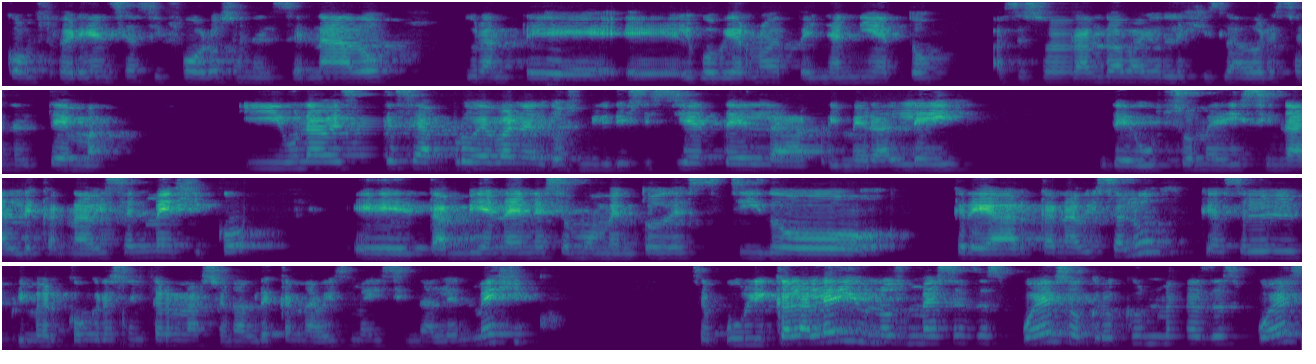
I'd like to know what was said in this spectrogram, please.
conferencias y foros en el Senado durante eh, el gobierno de Peña Nieto, asesorando a varios legisladores en el tema. Y una vez que se aprueba en el 2017 la primera ley de uso medicinal de cannabis en México, también en ese momento decido crear Cannabis Salud, que es el primer Congreso Internacional de Cannabis Medicinal en México se publica la ley unos meses después, o creo que un mes después,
